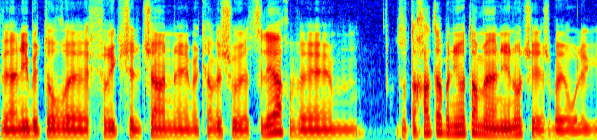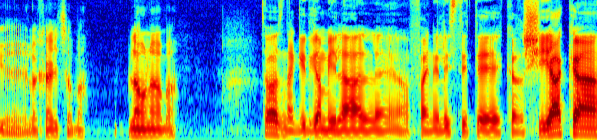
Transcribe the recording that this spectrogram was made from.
ואני בתור אה, פריק של צ'אן מקווה שהוא יצליח, וזאת אחת הבניות המעניינות שיש ביורוליג לקיץ הבא, לעונה הבאה. טוב, אז נגיד גם מילה על אה, הפיינליסטית אה, קרשיאקה,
